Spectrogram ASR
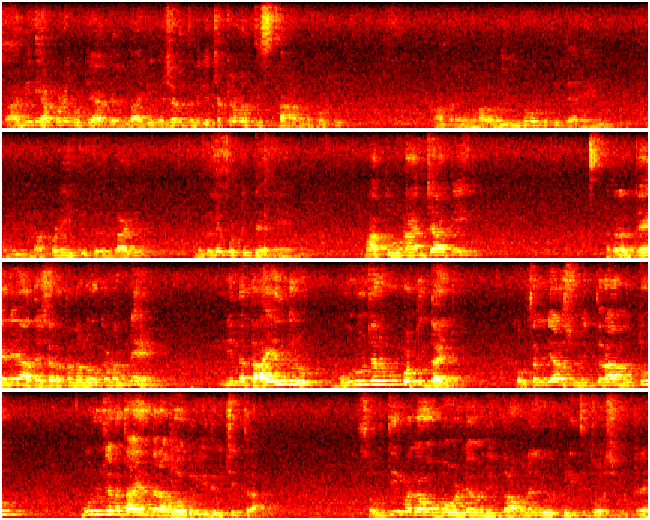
ಸ್ವಾಮಿನಿ ಅಪ್ಪಣೆ ಕೊಟ್ಟಿ, ಆದ್ದರಿಂದಾಗಿ ದಶರಥನಿಗೆ ಚಕ್ರವರ್ತಿ ಸ್ಥಾನವನ್ನು ಕೊಟ್ಟು ಆತನಿಗೆ ಬಹಳ ವೈಭವ ಕೊಟ್ಟಿದ್ದೇನೆ. ಅದು ನಿನ್ನ ಅಪ್ಪಣೆ ಇದ್ದಿದ್ದರಿಂದಾಗಿ ಮೊದಲೇ ಕೊಟ್ಟಿದ್ದೇನೆ. ಮಾತೃಣಾಂಚಾಪಿ ಅದರಂತೆಯೇ ಆ ದಶರಥನ ಲೋಕವನ್ನೇ ನಿನ್ನ ತಾಯಂದಿರು ಮೂರೂ ಜನಕ್ಕೂ ಕೊಟ್ಟಿದ್ದಾಯಿತು. ಕೌಸಲ್ಯ, ಸುಮಿತ್ರ ಮತ್ತು ಮೂರು ಜನ ತಾಯಂದಿರಾಗಬಹುದು. ಇದು ವಿಚಿತ್ರ. ಸೌತಿ ಮಗ ಒಬ್ಬ ಒಳ್ಳೆಯವನಿದ್ದು ಅವನಲ್ಲಿ ಇವರು ಪ್ರೀತಿ ತೋರಿಸಿಬಿಟ್ರೆ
